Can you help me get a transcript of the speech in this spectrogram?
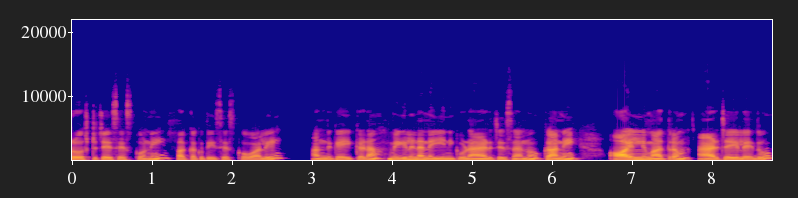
రోస్ట్ చేసేసుకొని పక్కకు తీసేసుకోవాలి. అందుకే ఇక్కడ మిగిలిన నెయ్యిని కూడా యాడ్ చేశాను. కానీ ఆయిల్ని మాత్రం యాడ్ చేయలేదు.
